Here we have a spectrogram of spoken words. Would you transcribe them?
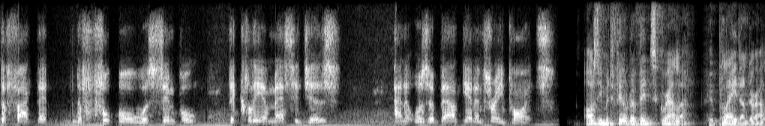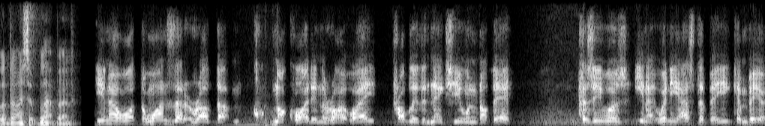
the fact that the football was simple, the clear messages, and it was about getting three points. Aussie midfielder Vince Grella, who played under Allardyce at Blackburn. You know what? The ones that rubbed up not quite in the right way, probably the next year were not there. Because he was, you know, when he has to be, he can be a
